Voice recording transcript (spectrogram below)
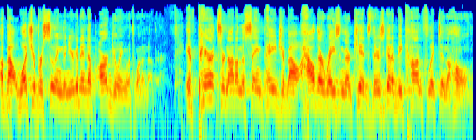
about what you're pursuing, then you're going to end up arguing with one another. If parents are not on the same page about how they're raising their kids, there's going to be conflict in the home.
